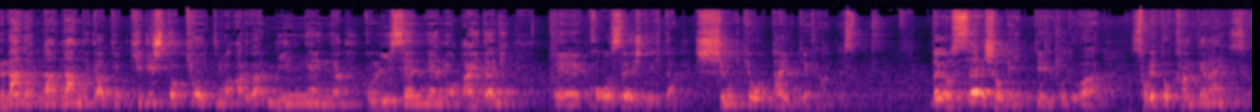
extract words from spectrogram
でなんでななんでかというとキリスト教っていうのはあれは人間がこの2000年の間に、えー構成してきた宗教体系なんです。だけど聖書で言っていることはそれと関係ないんですよ。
